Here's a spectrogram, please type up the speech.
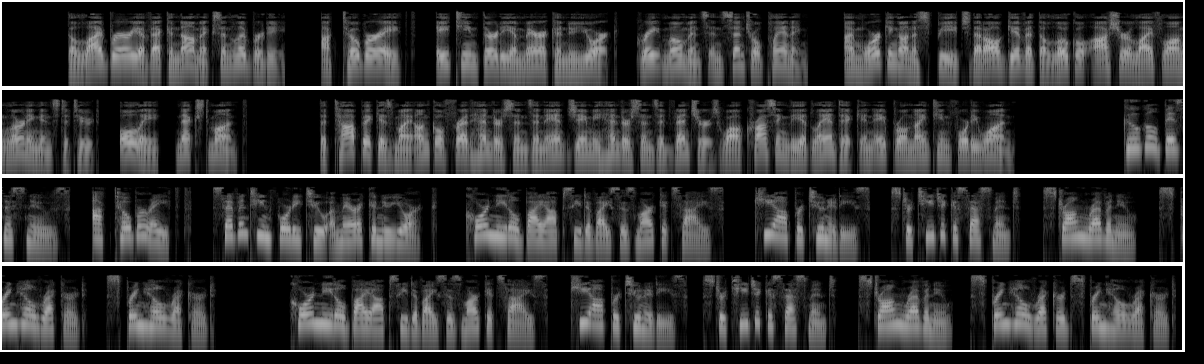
The Library of Economics and Liberty. October 8, 1830 America New York, Great Moments in Central Planning. I'm working on a speech that I'll give at the local Osher Lifelong Learning Institute, OLI, next month. The topic is my Uncle Fred Henderson's and Aunt Jamie Henderson's adventures while crossing the Atlantic in April 1941. Google Business News. October 8, 1742 America New York. Core needle biopsy devices market size. Key opportunities. Strategic assessment. Strong revenue. Springhill record. Springhill record. Core needle biopsy devices market size. Key opportunities. Strategic assessment. Strong revenue, Springhill record Springhill record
